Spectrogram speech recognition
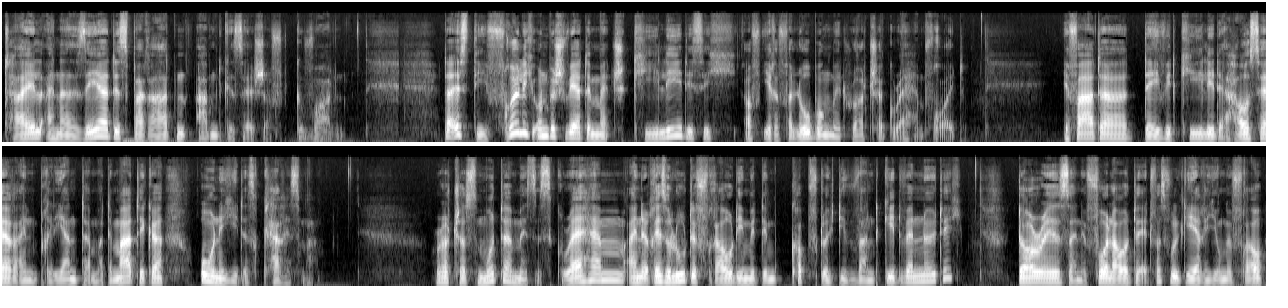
Teil einer sehr disparaten Abendgesellschaft geworden. Da ist die fröhlich unbeschwerte Madge Keeley, die sich auf ihre Verlobung mit Roger Graham freut. Ihr Vater, David Keeley, der Hausherr, ein brillanter Mathematiker, ohne jedes Charisma. Rogers Mutter, Mrs. Graham, eine resolute Frau, die mit dem Kopf durch die Wand geht, wenn nötig. Doris, eine vorlaute, etwas vulgäre junge Frau,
